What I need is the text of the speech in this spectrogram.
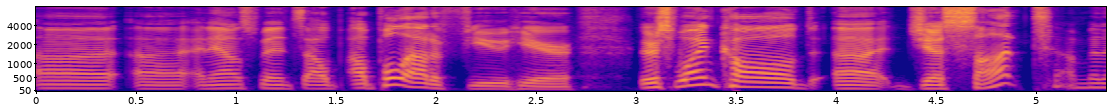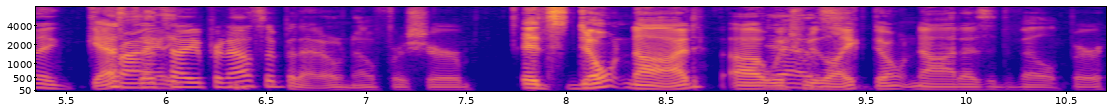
uh, uh, announcements. I'll, I'll pull out a few here. There's one called uh, Jusant. I'm going to guess that's how you pronounce it, but I don't know for sure. It's Don't Nod, uh, which we like. Don't Nod as a developer,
